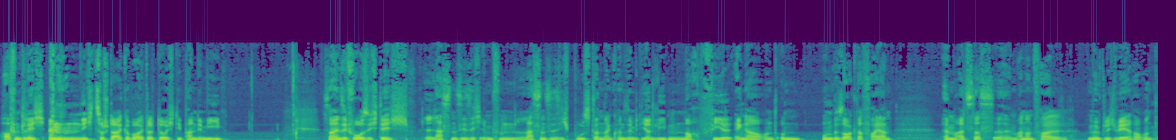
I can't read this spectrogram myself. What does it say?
hoffentlich nicht zu stark gebeutelt durch die Pandemie. Seien Sie vorsichtig, lassen Sie sich impfen, lassen Sie sich boostern, dann können Sie mit Ihren Lieben noch viel enger und un unbesorgter feiern, ähm, als das äh, im anderen Fall möglich wäre. Und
